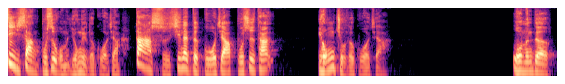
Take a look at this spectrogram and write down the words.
地上不是我们永远的国家，大使现在的国家不是他永久的国家，我们的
